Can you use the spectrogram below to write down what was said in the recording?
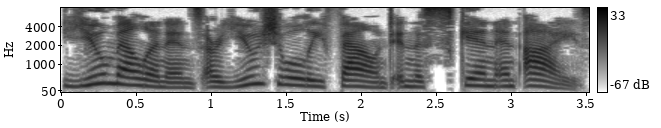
Eumelanins are usually found in the skin and eyes.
